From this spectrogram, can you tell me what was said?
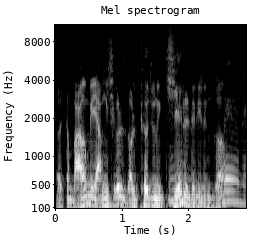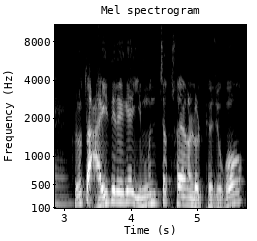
어떤 마음의 양식을 넓혀주는 기회를 드리는 거, 네. 네. 그리고 또 아이들에게 인문적 소양을 넓혀주고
